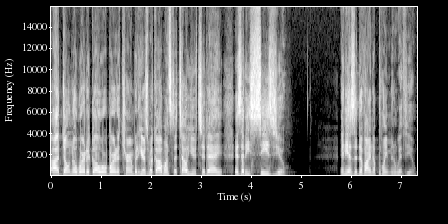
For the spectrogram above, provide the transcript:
uh, don't know where to go or where to turn. But here's what God wants to tell you today is that He sees you and He has a divine appointment with you.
